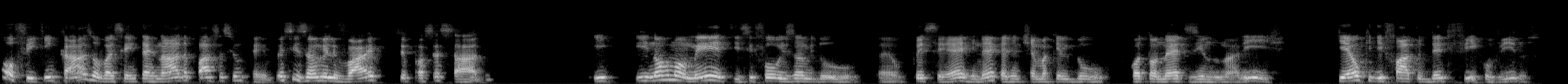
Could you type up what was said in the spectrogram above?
Ou fica em casa, ou vai ser internada, passa-se um tempo. Esse exame ele vai ser processado e, e normalmente, se for o exame do é, o PCR, né, que a gente chama aquele do cotonetezinho do nariz, que é o que de fato identifica o vírus,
